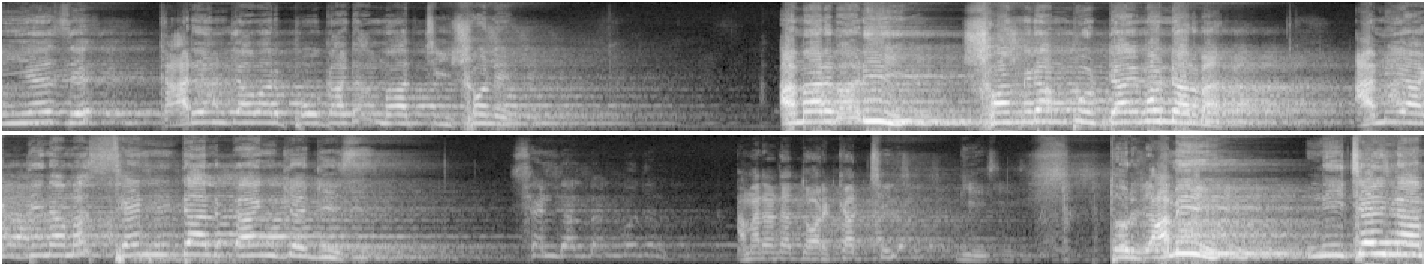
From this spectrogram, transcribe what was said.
নিয়ে এসে কারেন্ট যাওয়ার পোকাটা মারছি শোনে আমার বাড়ি সংগ্রামপুর ডায়মন্ড হারবার। আমি একদিন আমার সেন্ট্রাল ব্যাংকে গিয়েছি। সেন্ট্রাল ব্যাংক আমার একটা দরকার ছিল, গিয়েছি। তো আমি নিচেই নাম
